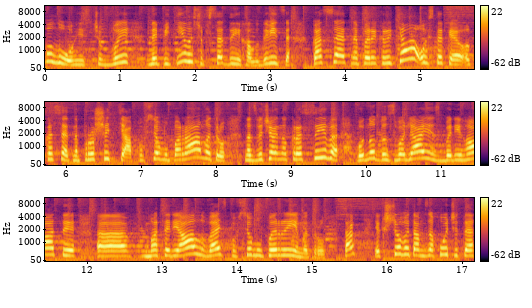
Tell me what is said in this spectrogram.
вологість, щоб ви не пітніли, щоб все дихало. Дивіться, касетне перекриття, ось таке касетне прошиття по всьому параметру, надзвичайно красиве. Воно дозволяє зберігати е, матеріал весь по всьому периметру. Так, якщо ви там захочете,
